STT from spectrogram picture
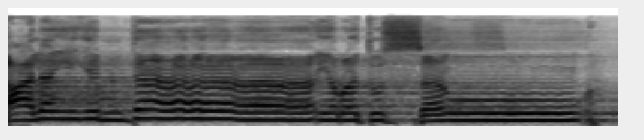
عليهم دائرة السوء.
